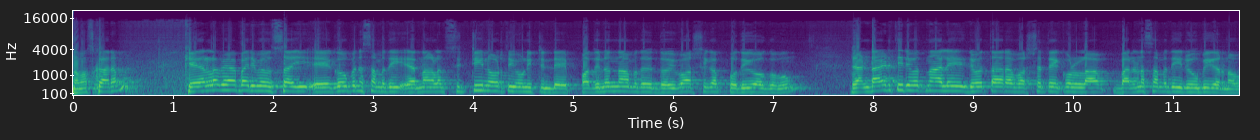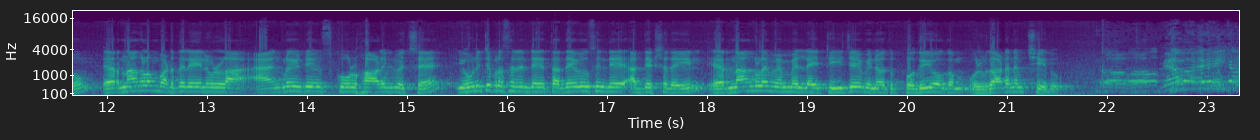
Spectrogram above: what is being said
നമസ്കാരം. കേരള വ്യാപാരി വ്യവസായി ഏകോപന സമിതി എറണാകുളം സിറ്റി നോർത്ത് യൂണിറ്റിന്റെ പതിനൊന്നാമത് ദ്വൈവാർഷിക പൊതുയോഗവും രണ്ടായിരത്തി ഇരുപത്തിനാല് ഇരുപത്തി ആറ് വർഷത്തേക്കുള്ള ഭരണസമിതി രൂപീകരണവും എറണാകുളം വടുതലയിലുള്ള ആംഗ്ലോ ഇന്ത്യൻ സ്കൂൾ ഹാളിൽ വെച്ച് യൂണിറ്റ് പ്രസിഡന്റ് തദ്ദേവൂസിന്റെ അധ്യക്ഷതയിൽ Ernakulam M L A T J Vinod പൊതുയോഗം ഉദ്ഘാടനം ചെയ്തു. വ്യാപാരികം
